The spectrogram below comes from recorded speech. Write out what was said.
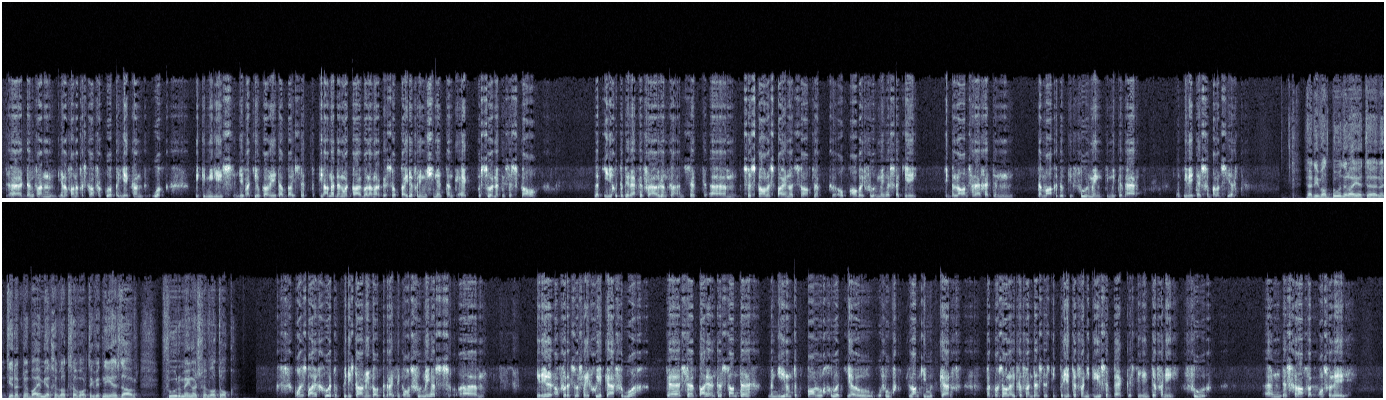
uh ding van een of ander verskaffer koop en jy kan ook bietjie mielies en wat jy ook al het daar bysit. Die ander ding wat baie belangrik is op beide van die masjiene dink ek persoonlik is 'n skaal dat jy goed op die regte verhouding kan sit. Ehm um, so skaal is baie noodsaaklik op albei voermengers dat jy die balans reg het en dan maak dit ook die voermeng die moet werk dat jy weet hy's gebalanseerd. Ja, die wildboerdery het uh, natuurlik nou baie meer gewild geword. Ek weet nie is daar voermengers gewild ook. Ons is baie groot op hierdie stadium in wildbedryf met ons voermengers. Ehm um, die rede daarvoor is ons het goeie kerfvermoë Dit is 'n baie interessante manier om te bepaal hoe groot jou of hoe lank jy moet kerf. Wat ons al uitgevind is, is die breedte van die dier se bek is die lengte van die voer. En dis graag wat ons wil hê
